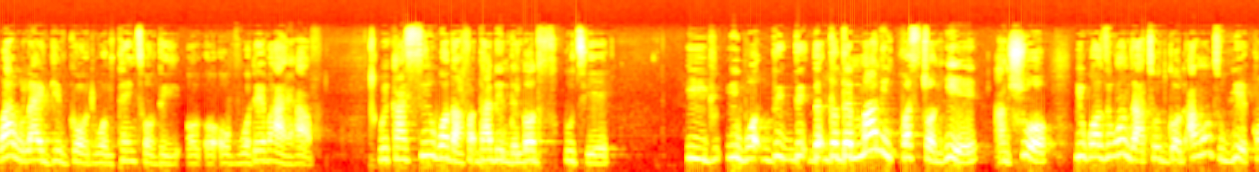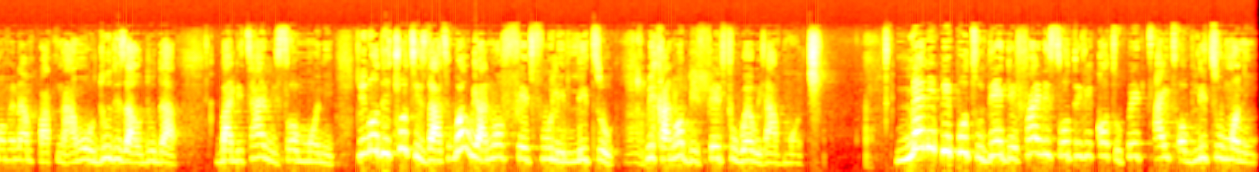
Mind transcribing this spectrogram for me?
Why will I give God one tenth of, the, of, of whatever I have? We can see what our fa- daddy in the Lord put here. He, he, wa- the, the, the, the man in question here, I'm sure, he was the one that told God, I want to be a covenant partner. I will do this, I'll do that. By the time he saw money, you know, the truth is that when we are not faithful in little, we cannot be faithful when we have much. Many people today, they find it so difficult to pay tithe of little money.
